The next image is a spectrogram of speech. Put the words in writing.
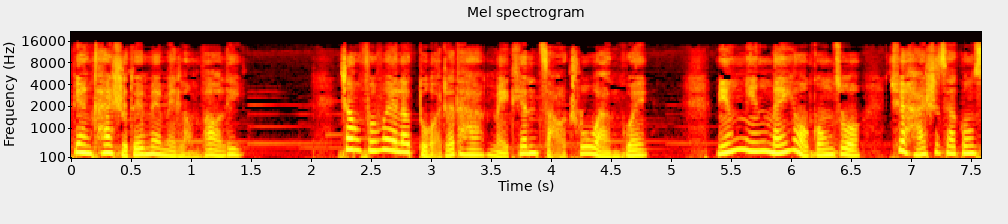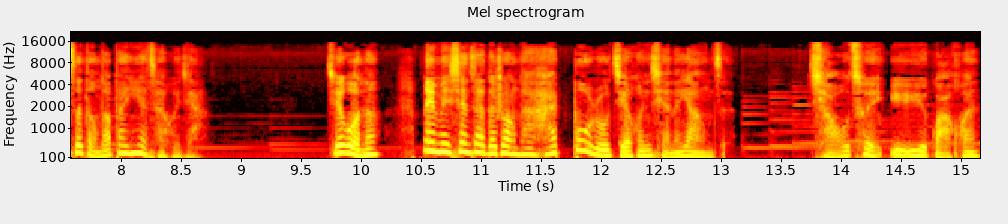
便开始对妹妹冷暴力。丈夫为了躲着她，每天早出晚归，明明没有工作，却还是在公司等到半夜才回家。结果呢，妹妹现在的状态还不如结婚前的样子，憔悴、郁郁寡欢，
